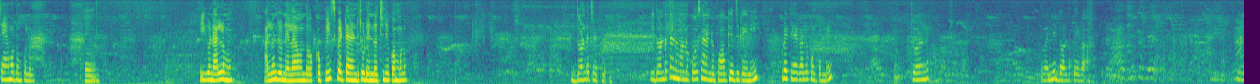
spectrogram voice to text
చేమ దుంపలు. ఇగోండి అల్లము. అల్లం చూడండి ఎలా ఉందో. ఒక్క పీస్ పెట్టానండి చూడు ఎన్ని వచ్చినాయి కొమ్మలు. దొండ చెట్లు. ఈ దొండకాయలు మొన్న కోసానండి పావు కేజీకి అయినాయి. ఇప్పుడే తీగలుకుంటుంది చూడండి. ఇవన్నీ దొండ తీగ. ఇక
